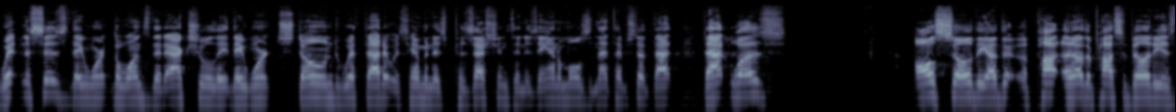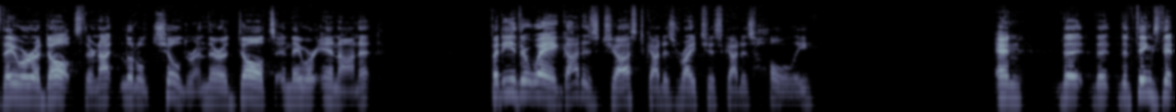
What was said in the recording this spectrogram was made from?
witnesses. They weren't the ones that actually, they weren't stoned with that. It was him and his possessions and his animals and that type of stuff. That, that was. Also, the other, another possibility is they were adults. They're not little children, they're adults and they were in on it. But either way, God is just, God is righteous, God is holy. And the, the, the things that,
